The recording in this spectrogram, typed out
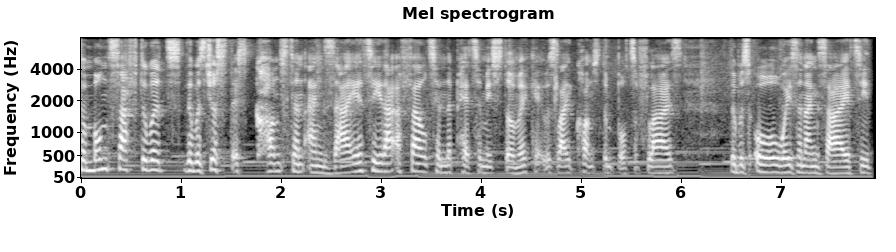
For months afterwards, there was just this constant anxiety that I felt in the pit of my stomach. It was like constant butterflies. There was always an anxiety.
